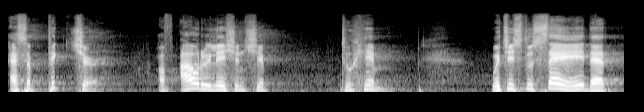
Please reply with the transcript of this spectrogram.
as a picture of our relationship to Him, which is to say that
